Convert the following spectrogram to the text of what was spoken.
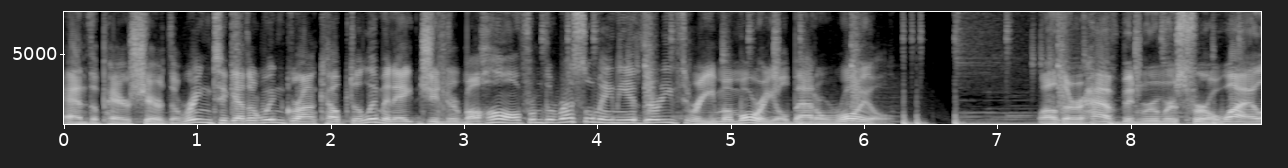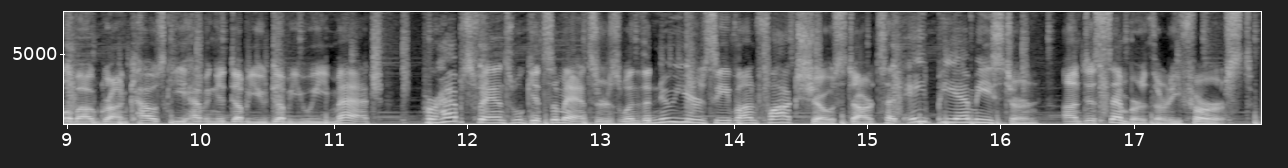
and the pair shared the ring together when Gronk helped eliminate Jinder Mahal from the WrestleMania 33 Memorial Battle Royal. While there have been rumors for a while about Gronkowski having a WWE match, perhaps fans will get some answers when the New Year's Eve on Fox show starts at 8 p.m. Eastern on December 31st.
